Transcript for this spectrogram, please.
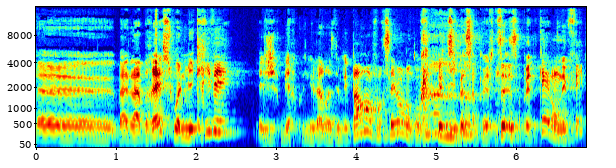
euh, bah, l'adresse où elle m'écrivait. Et j'ai bien reconnu l'adresse de mes parents, forcément. Donc, je me dis, bah, ça peut être, ça peut être qu'elle, en effet.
